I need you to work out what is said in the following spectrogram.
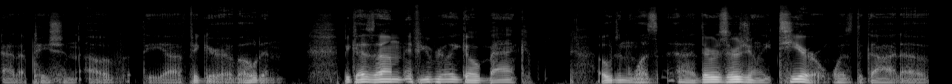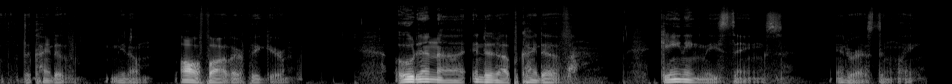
adaptation of the uh, figure of Odin, because um, if you really go back, Odin was uh, there was originally Tyr was the god of the kind of you know all father figure. Odin uh, ended up kind of gaining these things, interestingly.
